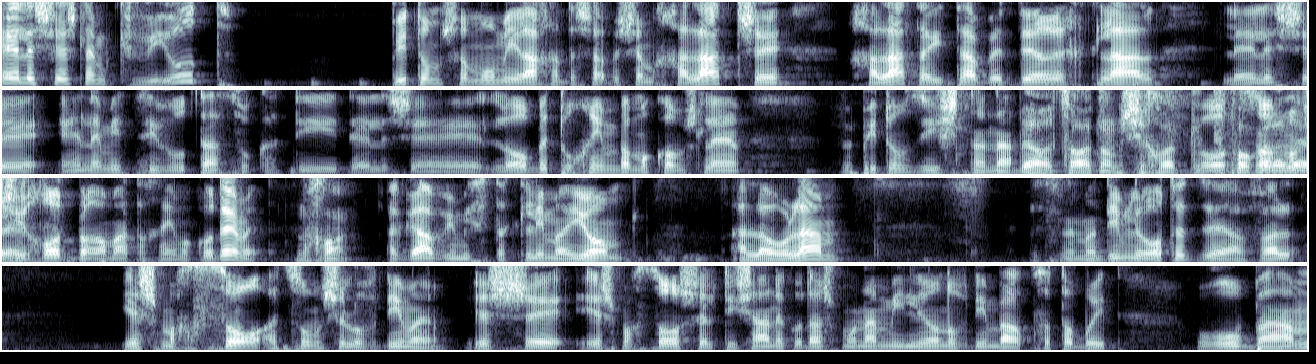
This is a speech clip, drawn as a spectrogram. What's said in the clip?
אלה שיש להם קביעות, פתאום שמעו מילה חדשה בשם חל"ת, שחל"ת הייתה בדרך כלל לאלה שאין להם יציבות תעסוקתית, אלה שלא בטוחים במקום שלהם. ופתאום זה השתנה. וההוצאות ממשיכות לדפוק על הדלת. וההוצאות ממשיכות ברמת החיים הקודמת. נכון. אגב, אם מסתכלים היום על העולם, זה מדהים לראות את זה, אבל יש מחסור עצום של עובדים היום. יש, אה, יש מחסור של 9.8 מיליון עובדים בארצות הברית. רובם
